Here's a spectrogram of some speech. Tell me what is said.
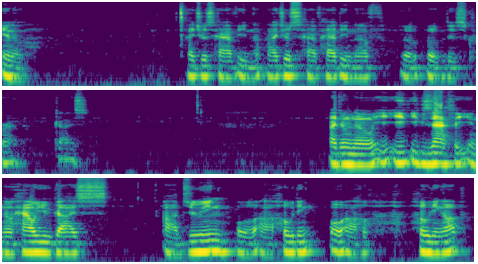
you know I just have enough I just have had enough of, of this crap guys. I don't know e exactly you know how you guys are doing or are holding or are holding up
